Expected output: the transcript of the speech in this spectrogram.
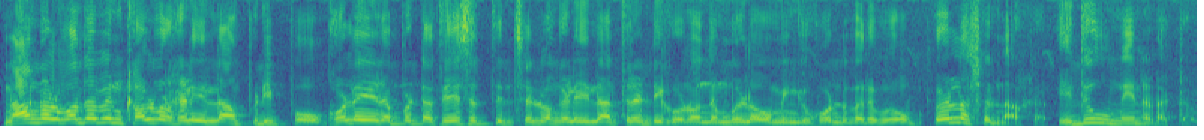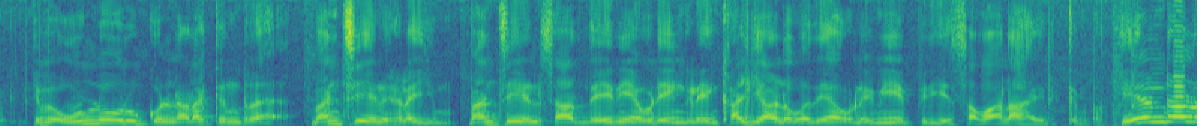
நாங்கள் வந்தபின் கல்வர்களை எல்லாம் பிடிப்போம். கொள்ளையிடப்பட்ட தேசத்தின் செல்வங்களை எல்லாம் திரட்டி கொண்டு வந்து மீளவும் இங்கு கொண்டு வருவோம் எல்லாம் சொன்னார்கள். எதுவுமே நடக்கவில்லை. இப்போ உள்ளூருக்குள் நடக்கின்ற வன் செயல்களையும் வன் செயல் சார்ந்த ஏனைய விடயங்களையும் கையாளுவதே அவருடைய மிகப்பெரிய சவாலாக இருக்கின்றது. ஏனென்றால்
